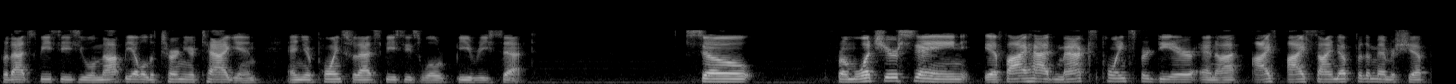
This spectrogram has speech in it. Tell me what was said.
for that species, you will not be able to turn your tag in and your points for that species will be reset. So from what you're saying, if I had max points for deer and I, I, I signed up for the membership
